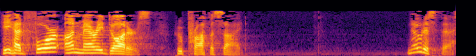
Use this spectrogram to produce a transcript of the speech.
He had four unmarried daughters who prophesied. Notice this.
